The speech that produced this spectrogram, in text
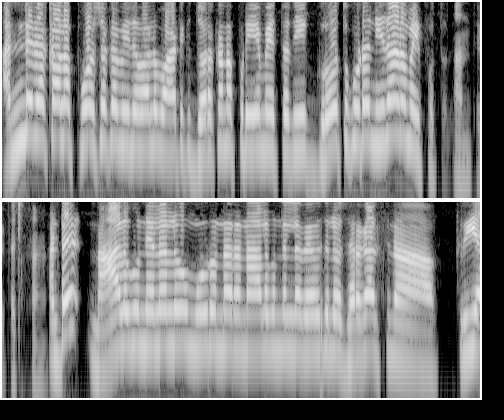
అన్ని రకాల పోషక విలువలు వాటికి దొరకనప్పుడు ఏమవుతుంది గ్రోత్ కూడా నిదానం అయిపోతుంది అంతే ఖచ్చితంగా. అంటే నాలుగు నెలలు మూడున్నర నాలుగు నెలల వ్యవధిలో జరగాల్సిన క్రియ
